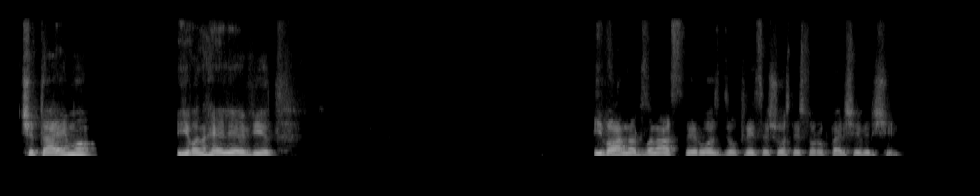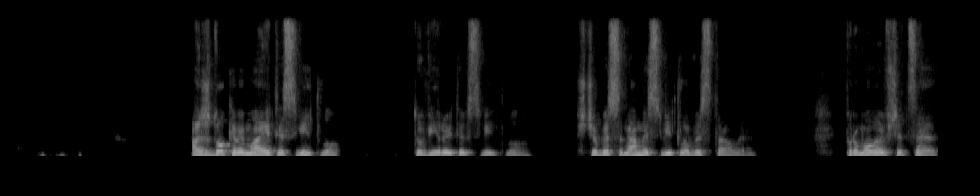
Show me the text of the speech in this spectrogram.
Читаємо Євангелія від Івана, 12 розділ, 36, 41 вірші. Аж доки ви маєте світло, то віруйте в світло, щоби синами світла ви стали. Промовивши це,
